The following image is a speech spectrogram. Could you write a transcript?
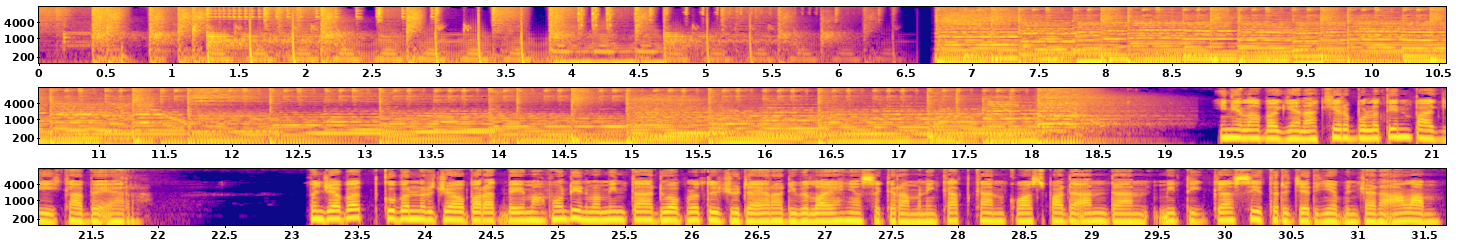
Inilah bagian akhir buletin pagi KBR. Penjabat Gubernur Jawa Barat B. Mahmudin meminta 27 daerah di wilayahnya segera meningkatkan kewaspadaan dan mitigasi terjadinya bencana alam.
